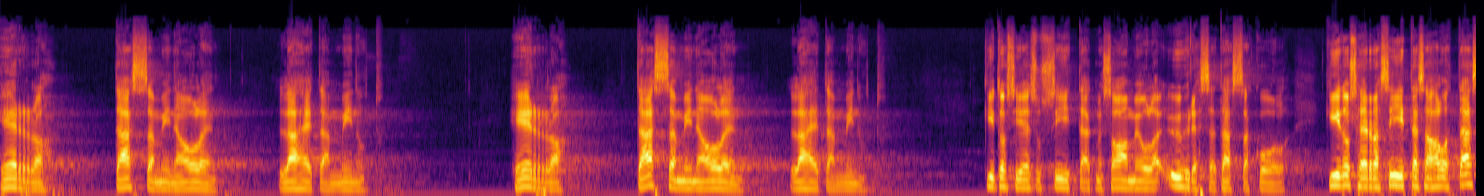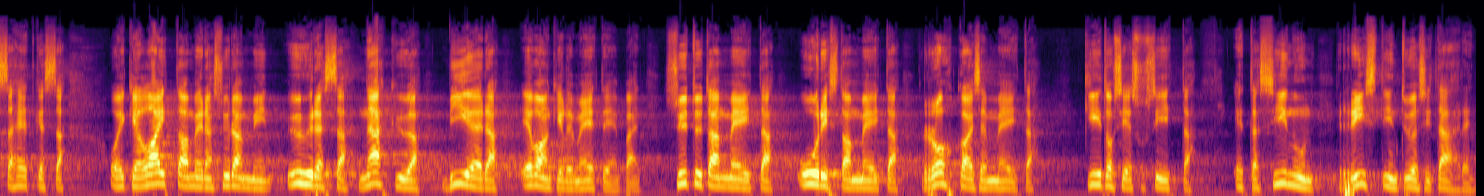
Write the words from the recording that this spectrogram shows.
Herra, tässä minä olen, lähetä minut. Herra, tässä minä olen, lähetä minut. Kiitos Jeesus siitä, että me saamme olla yhdessä tässä koolla. Kiitos Herra siitä, että sä haluat tässä hetkessä oikein laittaa meidän sydämiin yhdessä näkyä, viedä evankeliumme eteenpäin. Sytytä meitä, uudista meitä, rohkaise meitä. Kiitos Jeesus siitä, että sinun ristin työsi tähden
